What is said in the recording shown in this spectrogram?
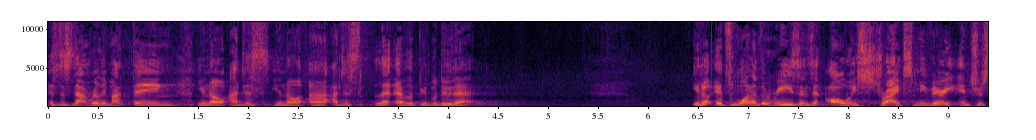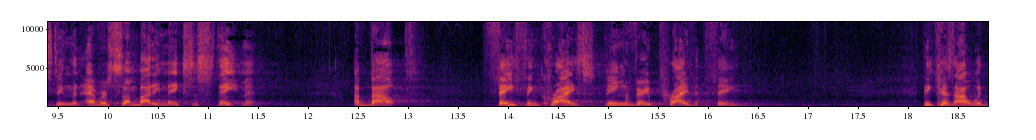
It's just not really my thing. You know, I just, you know, uh, I just let other people do that. You know, it's one of the reasons it always strikes me very interesting whenever somebody makes a statement about faith in Christ being a very private thing. Because I would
